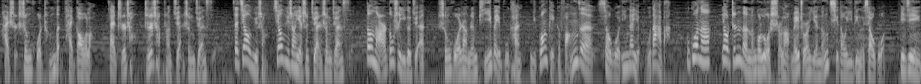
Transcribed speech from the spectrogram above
还是生活成本太高了。在职场，职场上卷生卷死；在教育上，教育上也是卷生卷死。到哪儿都是一个卷，生活让人疲惫不堪。你光给个房子，效果应该也不大吧？不过呢，要真的能够落实了，没准儿也能起到一定的效果。毕竟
